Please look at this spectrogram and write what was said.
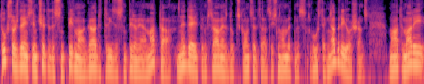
1941. gada 31. martā, nedēļu pirms Ravensburgas koncentrācijas nometnes gūstekņa atbrīvošanas, māte Marija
